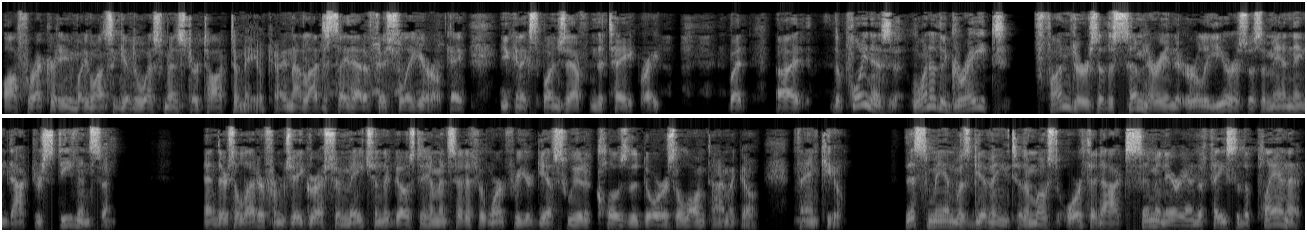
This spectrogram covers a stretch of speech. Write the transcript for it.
off record, anybody wants to give to Westminster, talk to me, okay? I'm not allowed to say that officially here, okay? You can expunge that from the tape, right? But uh, the point is, one of the great funders of the seminary in the early years was a man named Dr. Stevenson. And there's a letter from J. Gresham Machen that goes to him and said, if it weren't for your gifts, we would have closed the doors a long time ago. Thank you. This man was giving to the most orthodox seminary on the face of the planet.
